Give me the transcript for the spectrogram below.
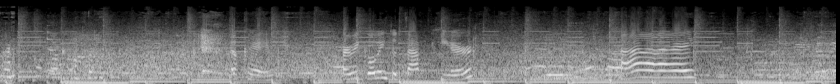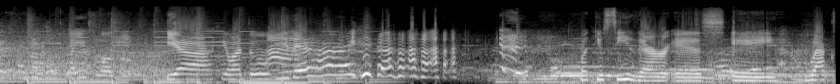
okay. Are we going to tap here? Hi! Are you vlogging? Yeah, you want to be there? Hi! what you see there is a wax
